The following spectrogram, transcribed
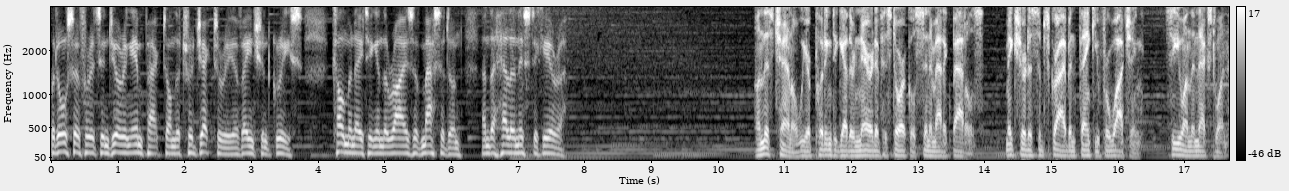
but also for its enduring impact on the trajectory of ancient Greece, culminating in the rise of Macedon and the Hellenistic era. On this channel, we are putting together narrative historical cinematic battles. Make sure to subscribe and thank you for watching. See you on the next one.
